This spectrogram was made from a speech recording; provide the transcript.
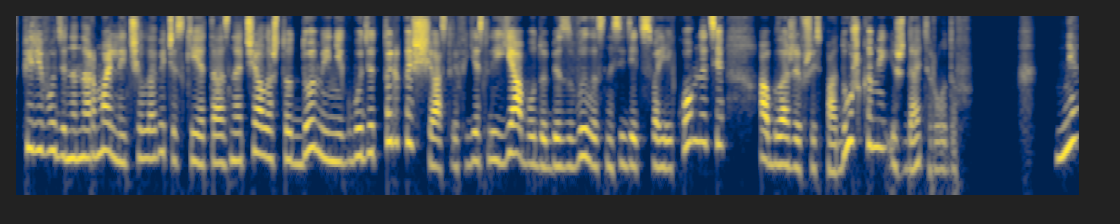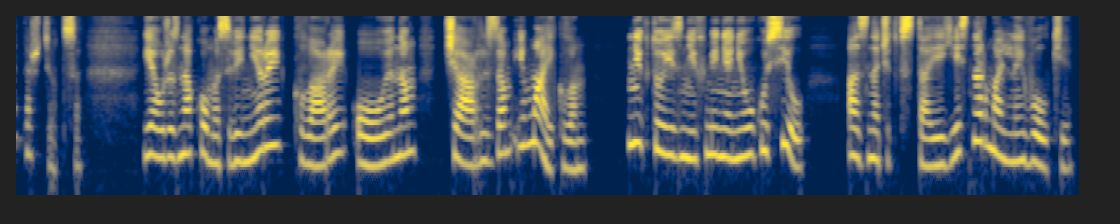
В переводе на нормальный человеческий это означало, что Доминик будет только счастлив, если я буду безвылазно сидеть в своей комнате, обложившись подушками и ждать родов. Не дождется. Я уже знакома с Венерой, Кларой, Оуэном, Чарльзом и Майклом – Никто из них меня не укусил, а значит, в стае есть нормальные волки.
